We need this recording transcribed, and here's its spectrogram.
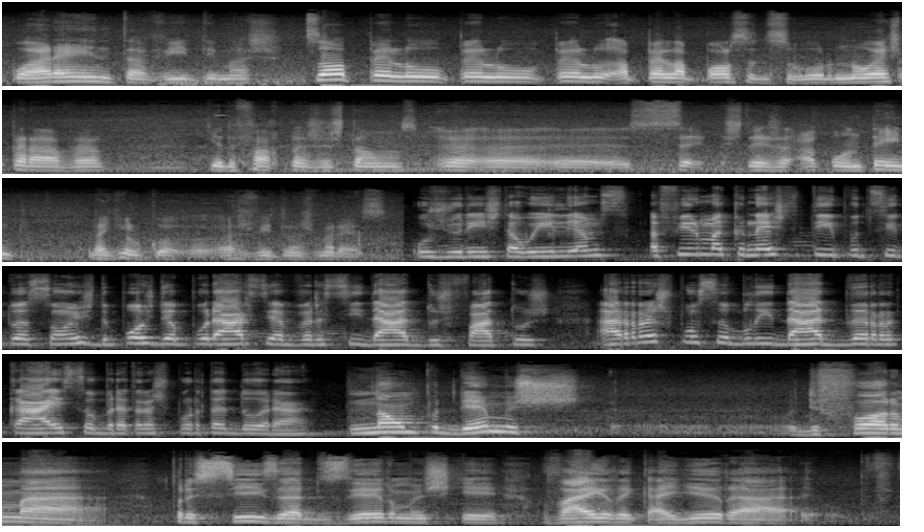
40 vítimas, só pelo, pelo, pelo, pela pólice de seguro não é esperável que de facto a gestão uh, uh, esteja a contento daquilo que as vítimas merecem. O jurista Williams afirma que neste tipo de situações, depois de apurar-se a veracidade dos fatos, a responsabilidade recai sobre a transportadora. Não podemos, de forma precisa, dizermos que vai recair a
